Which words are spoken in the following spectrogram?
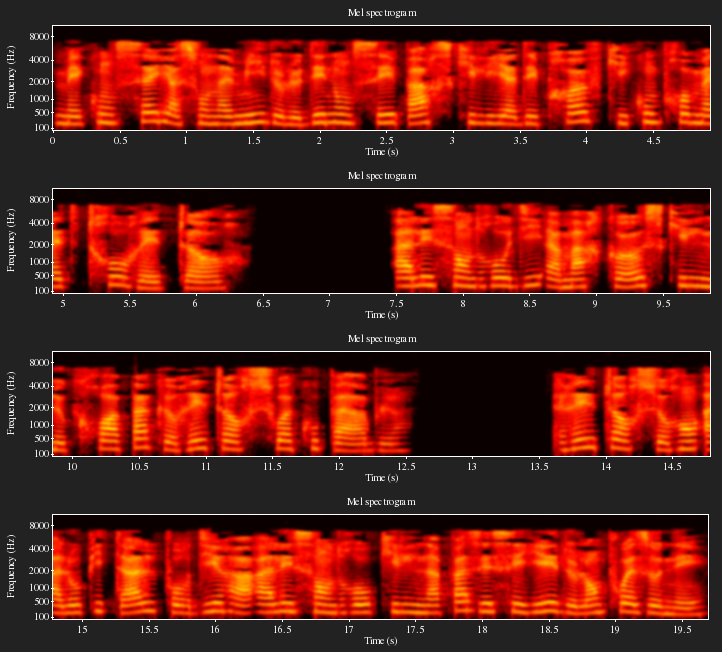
mais conseille à son ami de le dénoncer parce qu'il y a des preuves qui compromettent trop Rétor. Alessandro dit à Marcos qu'il ne croit pas que Rétor soit coupable. Rétor se rend à l'hôpital pour dire à Alessandro qu'il n'a pas essayé de l'empoisonner.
